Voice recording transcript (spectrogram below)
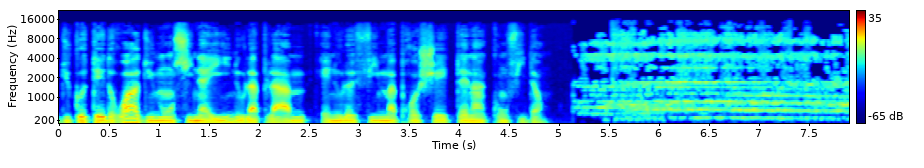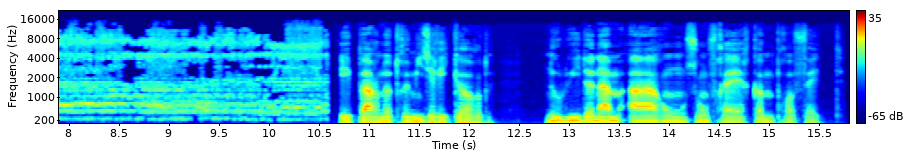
Du côté droit du mont Sinaï, nous l'appelâmes et nous le fîmes approcher tel un confident. Et par notre miséricorde, nous lui donnâmes Aaron, son frère, comme prophète.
